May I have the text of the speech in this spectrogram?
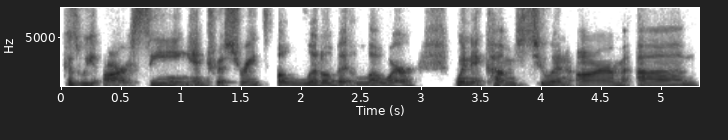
because we are seeing interest rates a little bit lower when it comes to an arm um,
